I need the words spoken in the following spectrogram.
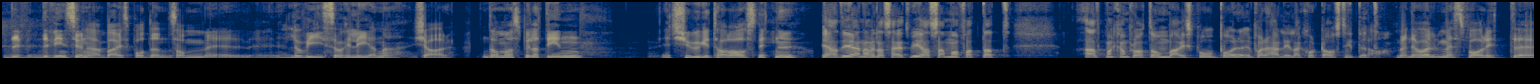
Det, det finns ju den här bajspodden som eh, Lovisa och Helena kör. De har spelat in ett 20-tal avsnitt nu. Jag hade gärna velat säga att vi har sammanfattat allt man kan prata om bajs på, på, på det här lilla korta avsnittet. Ja, men det har mest varit eh,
